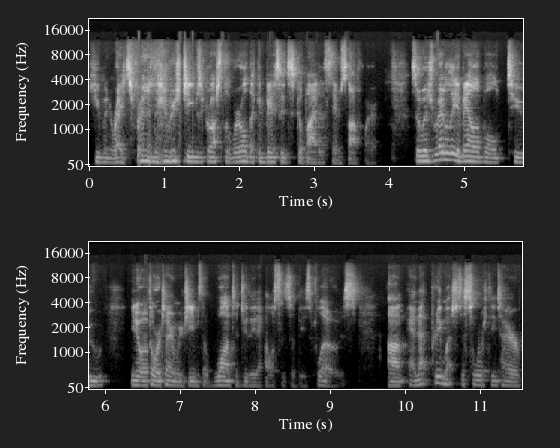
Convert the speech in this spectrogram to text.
human rights friendly regimes across the world that can basically just go buy the same software. So it's readily available to, you know, authoritarian regimes that want to do the analysis of these flows. Um, and that pretty much distorts the entire,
